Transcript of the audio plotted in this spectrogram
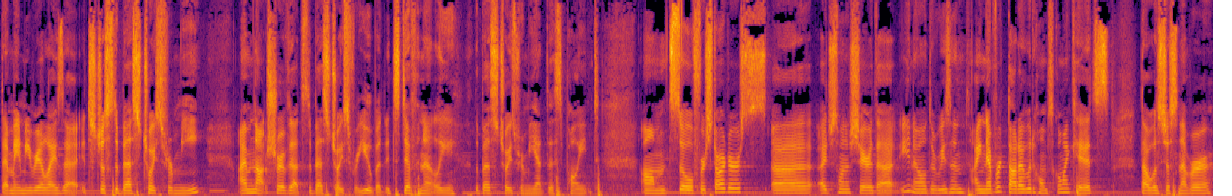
that made me realize that it's just the best choice for me. I'm not sure if that's the best choice for you, but it's definitely the best choice for me at this point. Um, so, for starters, uh, I just want to share that, you know, the reason I never thought I would homeschool my kids, that was just never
